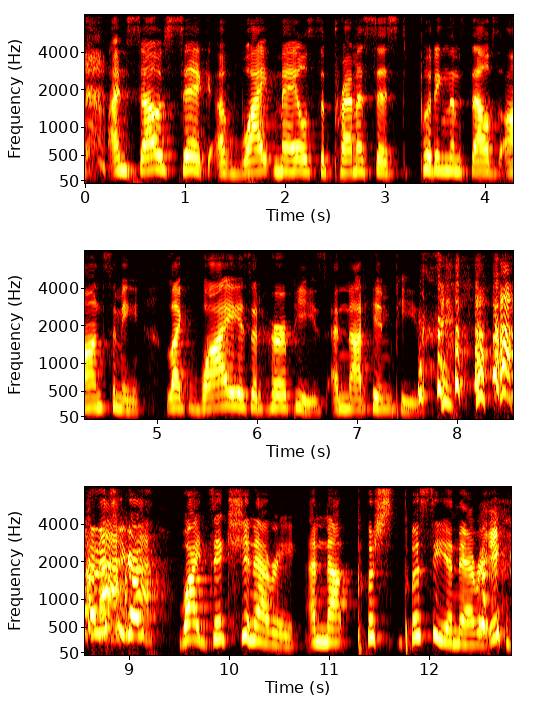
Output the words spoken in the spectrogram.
I'm so sick of white male supremacists putting themselves onto me. Like, why is it herpes and not himpies? and then she goes, why dictionary and not push pussyonary?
